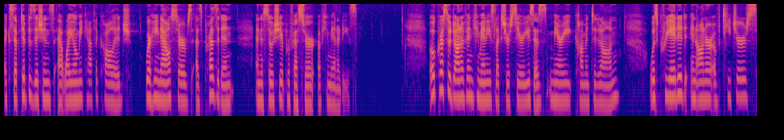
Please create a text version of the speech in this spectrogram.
accepted positions at Wyoming Catholic College, where he now serves as President and Associate Professor of Humanities. Oakcrest O'Donovan Humanities Lecture Series, as Mary commented on, was created in honor of teachers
